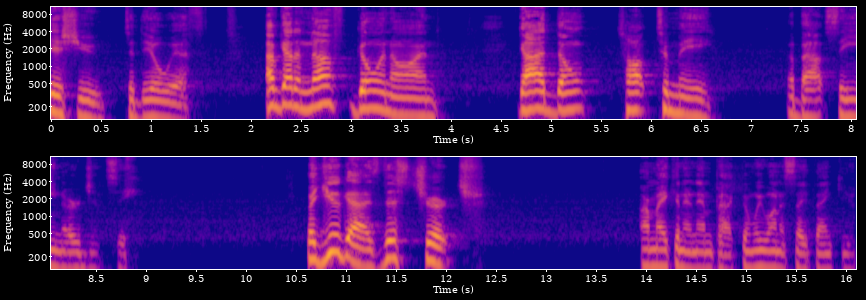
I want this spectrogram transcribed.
issue to deal with. I've got enough going on. God, don't talk to me about seeing urgency. But you guys, this church, are making an impact, and we want to say thank you.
